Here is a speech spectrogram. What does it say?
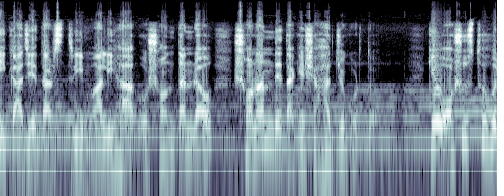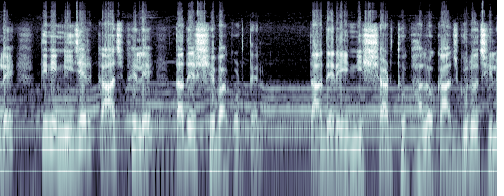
এই কাজে তার স্ত্রী মালিহা ও সন্তানরাও সনান্দে তাকে সাহায্য করত। কেউ অসুস্থ হলে তিনি নিজের কাজ ফেলে তাদের সেবা করতেন। তাদের এই নিঃস্বার্থ ভালো কাজগুলো ছিল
